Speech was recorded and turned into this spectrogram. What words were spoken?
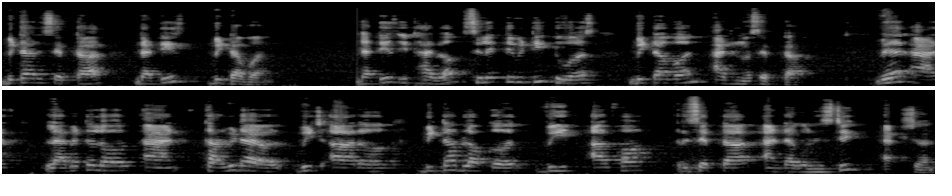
beta receptor that is beta 1. That is it has a selectivity towards beta 1 adrenoceptor. Whereas labetalol and carvedilol which are a beta blocker with alpha receptor antagonistic action.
